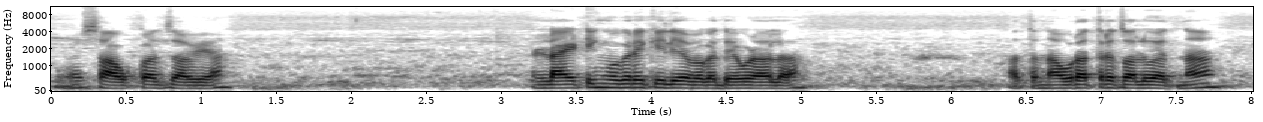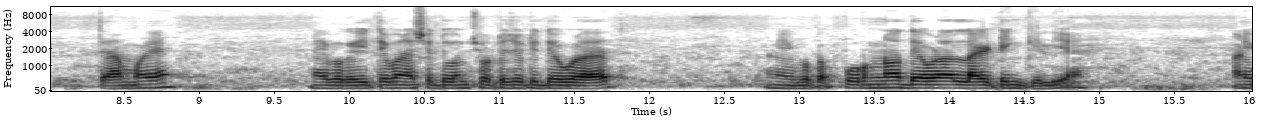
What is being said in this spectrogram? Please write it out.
त्यामुळे सावकाश जाऊया. लाईटिंग वगैरे केली आहे बघा देवळाला. आता नवरात्र चालू आहेत ना त्यामुळे नाही बघा इथे पण असे दोन छोटे छोटे देवळं आहेत. आणि बघा पूर्ण देवळाला लाईटिंग केली आहे. आणि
